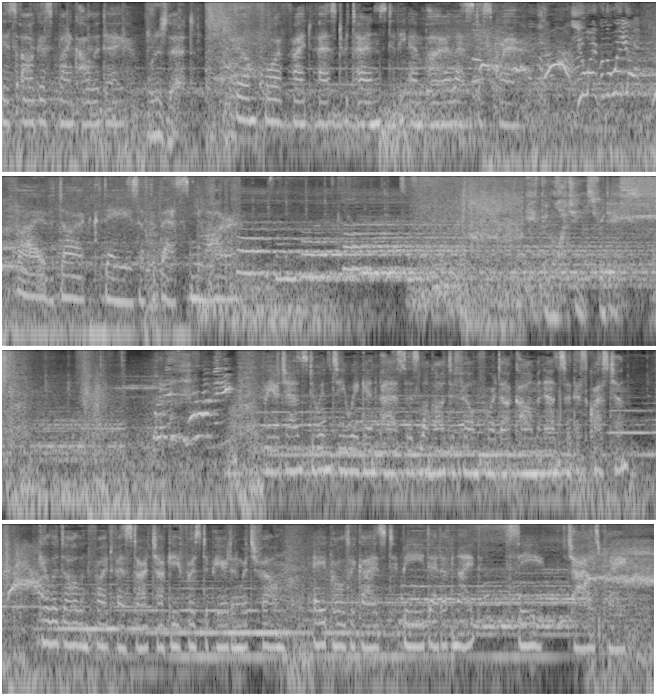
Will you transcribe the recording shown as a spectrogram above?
This August bank holiday, What is that? Film 4 Fright Fest returns to the Empire Leicester Square. Get away from the window! Five dark days of the best new horror. They've been watching us for days. What is happening? For your chance to win two weekend passes, log on to film4.com and answer this question. Killer Doll and Fright star Chucky first appeared in which film? A. Poltergeist, B. Dead of Night, C. Child's Play.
